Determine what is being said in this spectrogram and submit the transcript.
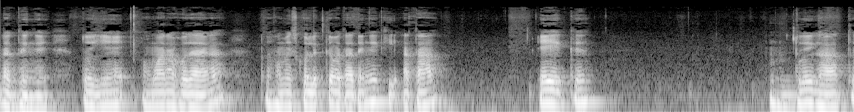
रख देंगे। तो ये हमारा हो जाएगा। तो हम इसको लिख के बता देंगे कि अतः एक द्विघात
